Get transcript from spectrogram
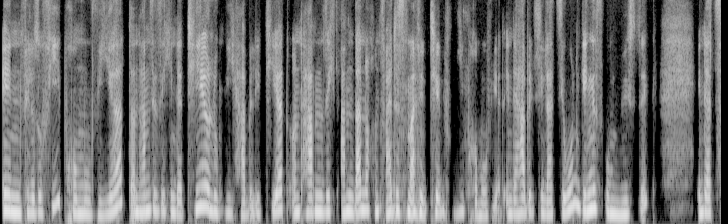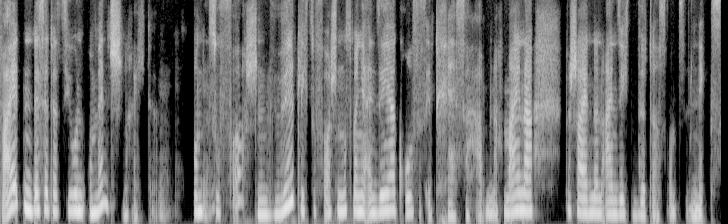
in Philosophie promoviert, dann haben sie sich in der Theologie habilitiert und haben sich haben dann noch ein zweites Mal in Theologie promoviert. In der Habilitation ging es um Mystik, in der zweiten Dissertation um Menschenrechte. Um mhm. zu forschen, wirklich zu forschen, muss man ja ein sehr großes Interesse haben. Nach meiner bescheidenen Einsicht wird das uns nichts,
